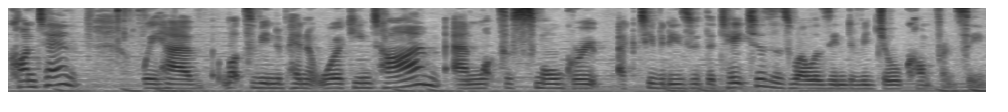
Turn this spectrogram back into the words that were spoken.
content. We have lots of independent working time and lots of small group activities with the teachers as well as individual conferencing.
